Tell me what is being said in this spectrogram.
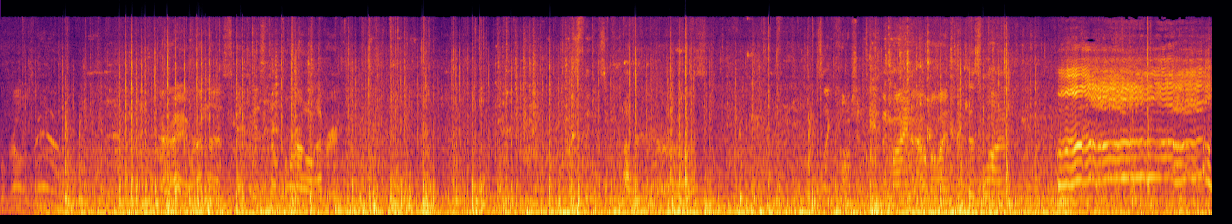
overall. It's great. All right, we're on the sketchiest tilt world ever. This thing is covered in arrows. Looks like caution tape in mine. I don't know why I picked this one. Ah!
